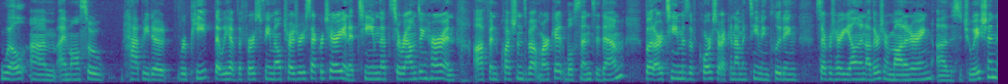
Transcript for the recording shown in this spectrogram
Well, um, I'm also happy to repeat that we have the first female Treasury Secretary and a team that's surrounding her, and often questions about market we'll send to them. But our team is, of course, our economic team, including Secretary Yellen and others, are monitoring uh, the situation.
